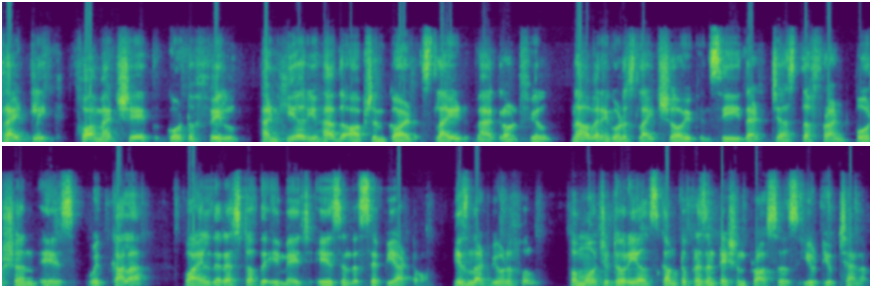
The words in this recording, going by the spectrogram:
right click, format shape, go to fill and here you have the option called slide background fill. Now when I go to slideshow, you can see that just the front portion is with color while the rest of the image is in the sepia tone. Isn't that beautiful? For more tutorials, come to Presentation Process YouTube channel.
